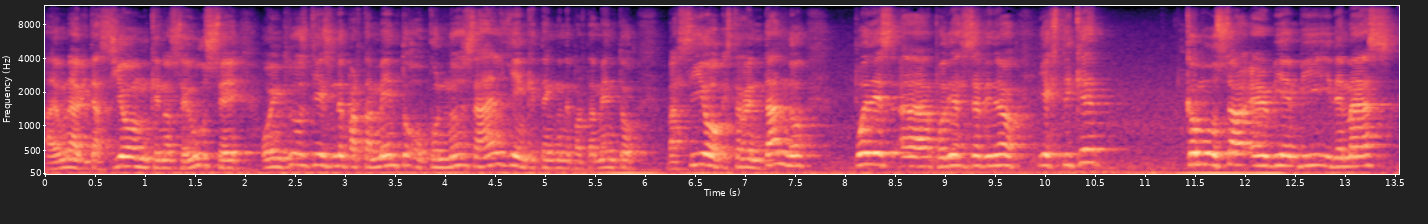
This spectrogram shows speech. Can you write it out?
alguna habitación que no se use o incluso tienes un departamento o conoces a alguien que tenga un departamento vacío o que esté rentando, puedes, uh, podrías hacer dinero. Y expliqué cómo usar Airbnb y demás.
